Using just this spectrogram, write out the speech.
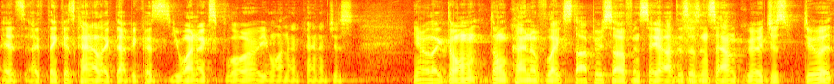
it's I think it's kind of like that because you want to explore, you want to kind of just you know like don't don't kind of like stop yourself and say ah this doesn't sound good just do it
